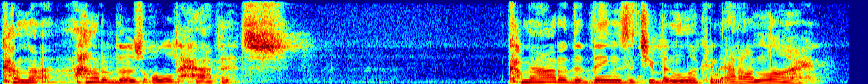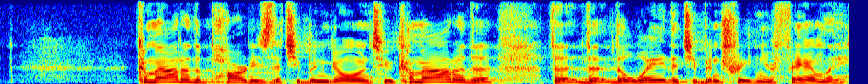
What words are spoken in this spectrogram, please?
Come out of those old habits. Come out of the things that you've been looking at online. Come out of the parties that you've been going to. Come out of the, the, the, the way that you've been treating your family.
